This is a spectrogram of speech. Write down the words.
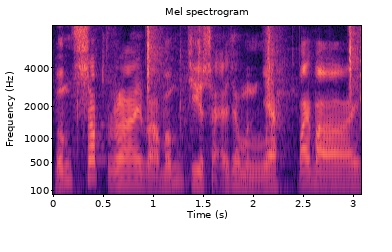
bấm subscribe và bấm chia sẻ cho mình nha. Bye bye.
